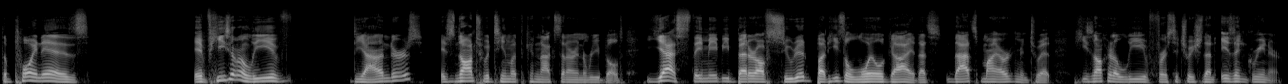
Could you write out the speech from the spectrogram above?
the point is, if he's going to leave the Islanders, it's not to a team like the Canucks that are in a rebuild. Yes, they may be better off suited, but he's a loyal guy. That's that's my argument to it. He's not going to leave for a situation that isn't greener.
